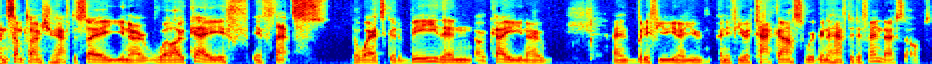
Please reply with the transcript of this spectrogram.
and sometimes you have to say you know well okay if if that's the way it's going to be then okay you know and but if you you know you and if you attack us we're going to have to defend ourselves.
